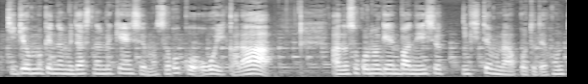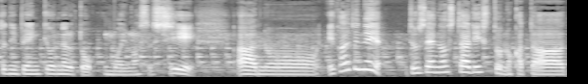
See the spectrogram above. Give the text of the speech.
企業向けの身だしなみ研修もすごく多いからあのそこの現場に一緒に来てもらうことで本当に勉強になると思いますしあの意外とね女性のスタイリストの方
